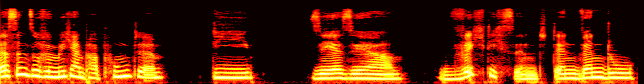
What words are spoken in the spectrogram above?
Das sind so für mich ein paar Punkte, die sehr, sehr wichtig sind. Denn wenn du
